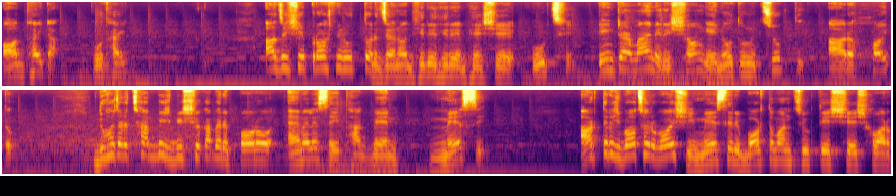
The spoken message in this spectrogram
অধ্যায়টা কোথায়? আজ সেই প্রশ্নের উত্তর যেন ধীরে ধীরে ভেসে উঠছে। ইন্টার মায়ামির সঙ্গে নতুন চুক্তি, আর হয়তো। দু বিশ্বকাপের পরও এমএলএসেই থাকবেন মেসি। আটত্রিশ বছর বয়সী মেসির বর্তমান চুক্তি শেষ হওয়ার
